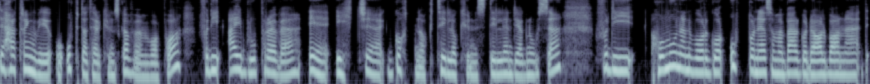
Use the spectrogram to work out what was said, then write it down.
det her trenger vi å oppdatere kunnskapen vår på, fordi ei blodprøve er ikke godt nok til å kunne stille en diagnose, fordi hormonene våre går opp og ned som en berg-og-dal-bane, det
